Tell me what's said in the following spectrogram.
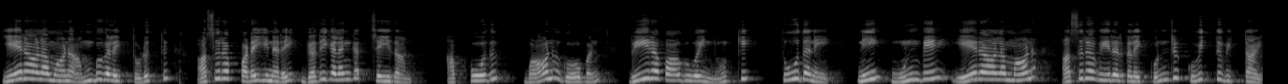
ஏராளமான அம்புகளைத் தொடுத்து அசுரப்படையினரை கதிகலங்கச் செய்தான். அப்போது பானுகோபன் வீரபாகுவை நோக்கி தூதனே நீ முன்பே ஏராளமான அசுர வீரர்களைக் கொன்று குவித்து விட்டாய்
